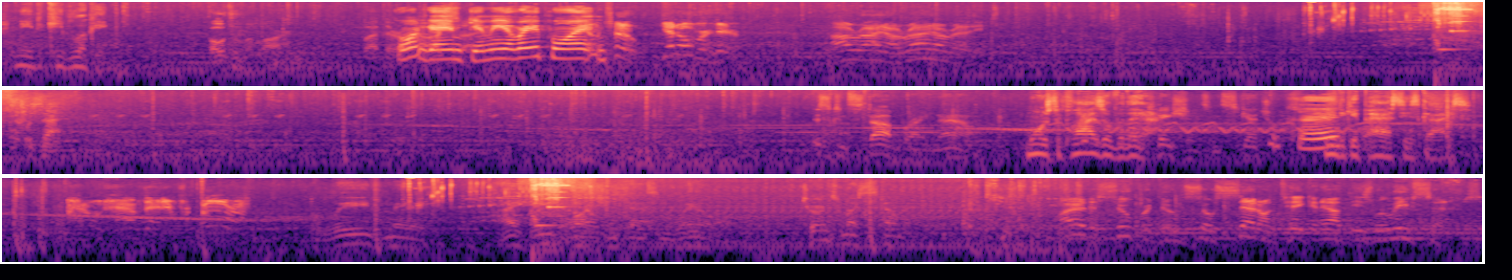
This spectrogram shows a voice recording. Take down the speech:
I need to keep looking. Both of them are. But they're Go on, our game. Give me a waypoint. Two, get over here. All right, all right, already. What was that? This can stop right now. More supplies over there. Locations and. Okay. Need to get past these guys. I don't have that information. Believe me, I hate watching Benson wail. Turns my stomach. Why are the super dudes so set on taking out these relief centers?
